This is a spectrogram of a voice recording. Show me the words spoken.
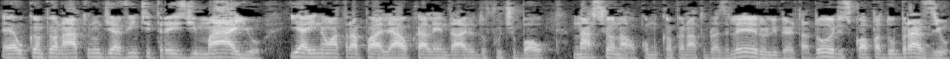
é, o campeonato no dia 23 de maio e aí não atrapalhar o calendário do futebol nacional, como Campeonato Brasileiro, Libertadores, Copa do Brasil.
